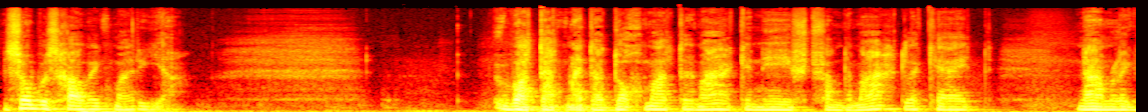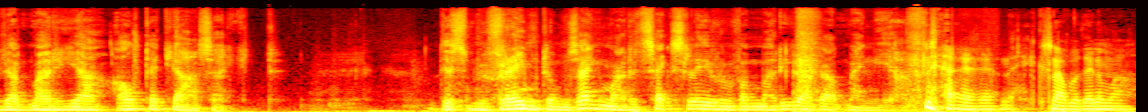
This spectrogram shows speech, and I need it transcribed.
Zo beschouw ik Maria. Wat dat met dat dogma te maken heeft van de maagdelijkheid, namelijk dat Maria altijd ja zegt. Het is nu vreemd om te zeggen, maar het seksleven van Maria gaat mij niet aan. Nee, ik snap het helemaal.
